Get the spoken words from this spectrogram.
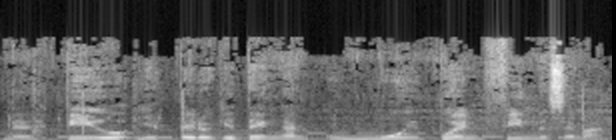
Me despido y espero que tengan un muy buen fin de semana.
